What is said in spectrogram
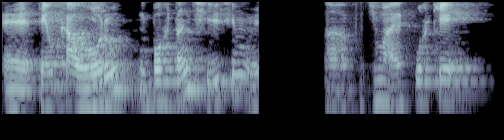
É, tem o Kaoru, importantíssimo. Nossa, demais. Porque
